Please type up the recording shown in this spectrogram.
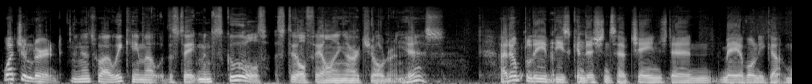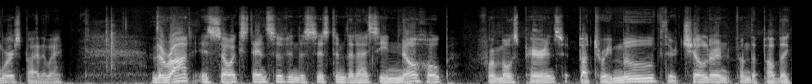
what you learned. And that's why we came out with the statement schools still failing our children. Yes. I don't believe these conditions have changed and may have only gotten worse, by the way. The rot is so extensive in the system that I see no hope for most parents but to remove their children from the public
